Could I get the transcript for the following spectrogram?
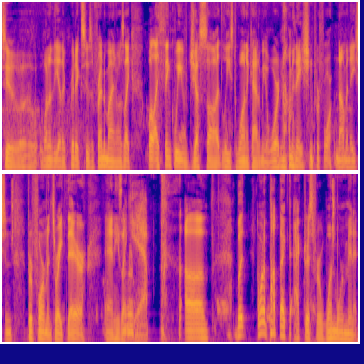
to uh, one of the other critics, who's a friend of mine. and I was like, "Well, I think we've just saw at least one Academy Award nomination perform nomination performance right there." And he's like, Mhm. "Yeah." um, but I want to pop back to actress for one more minute.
